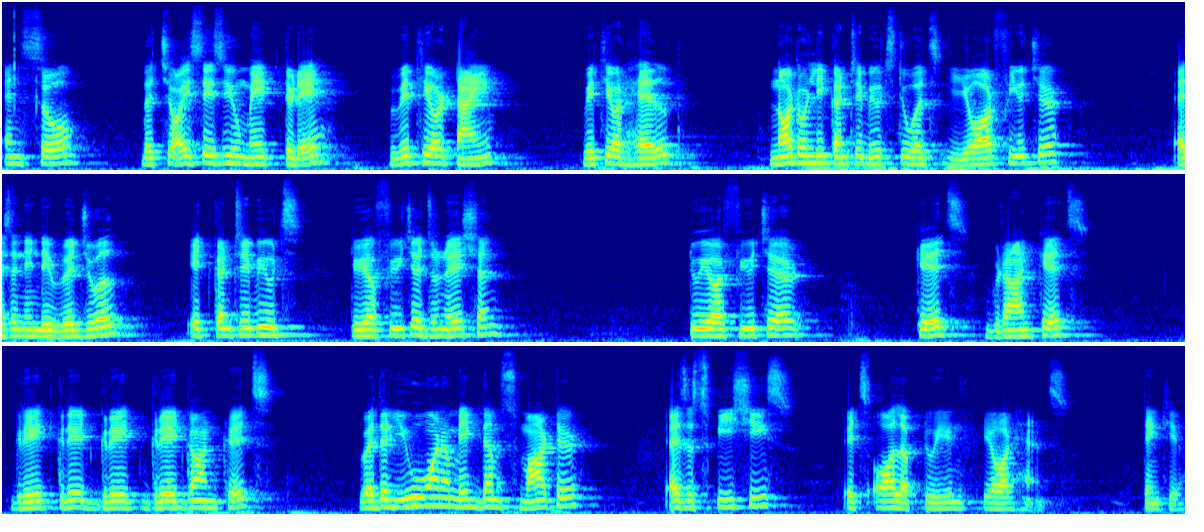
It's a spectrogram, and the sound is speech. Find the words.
And so the choices you make today with your time, with your health, not only contributes towards your future as an individual, it contributes to your future generation, to your future kids, grandkids, great, great, great, great grandkids. Whether you want to make them smarter as a species, it's all up to you in your hands. Thank you.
